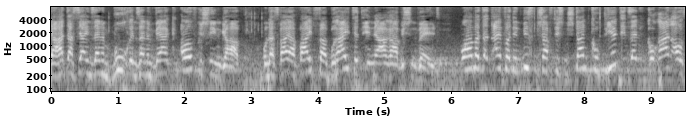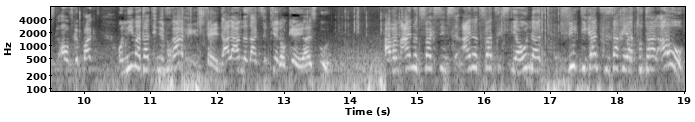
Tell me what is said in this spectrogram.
Der hat das ja in seinem Buch, in seinem Werk aufgeschrieben gehabt. Und das war ja weit verbreitet in der arabischen Welt. Mohammed hat einfach den wissenschaftlichen Stand kopiert, in seinen Koran aus, aufgepackt und niemand hat ihn in Frage gestellt. Alle haben das akzeptiert, okay, alles gut. Aber im 21. 21. Jahrhundert fliegt die ganze Sache ja total auf.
